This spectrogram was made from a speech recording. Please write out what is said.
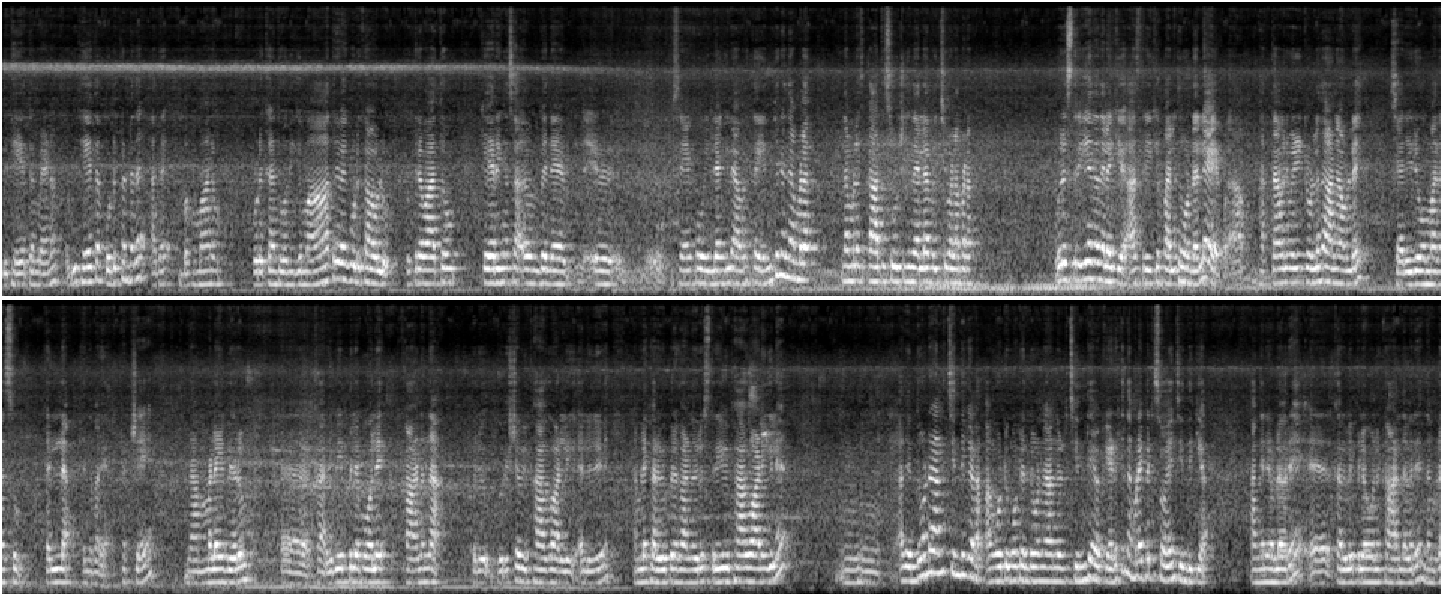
വിധേയത്വം വേണം. വിധേയത്വം കൊടുക്കേണ്ടത് അത് ബഹുമാനം കൊടുക്കാൻ തോന്നിക്ക് മാത്രമേ കൊടുക്കാവുള്ളൂ. ഉത്തരവാദിത്വം കെയറിങ് പിന്നെ സ്നേഹവും ഇല്ലെങ്കിൽ അവർക്ക് എന്തിനു നമ്മൾ നമ്മൾ കാത്തു സൂക്ഷിക്കുന്നതെല്ലാം വെച്ച് വളമണം ഒരു സ്ത്രീ എന്ന നിലയ്ക്ക് ആ സ്ത്രീക്ക് പലതും ഉണ്ടല്ലേ ഭർത്താവിന് വേണ്ടിയിട്ടുള്ളതാണ് അവളെ ശരീരവും മനസ്സും എല്ലാം എന്ന് പറയാം. പക്ഷേ നമ്മളെ വെറും കറിവേപ്പില പോലെ കാണുന്ന ഒരു പുരുഷ വിഭാഗമാണെങ്കിൽ അല്ലെങ്കിൽ നമ്മളെ കറിവേപ്പില കാണുന്ന ഒരു സ്ത്രീ വിഭാഗമാണെങ്കിൽ അതെന്തുകൊണ്ടാണ് ചിന്തിക്കണം. അങ്ങോട്ടും ഇങ്ങോട്ടും എന്തുകൊണ്ടാണ് ഒരു ചിന്തയൊക്കെ ഇടയ്ക്ക് നമ്മളെപ്പറ്റി സ്വയം ചിന്തിക്കുക. അങ്ങനെയുള്ളവരെ കറിവേപ്പില പോലെ കാണുന്നവരെ നമ്മൾ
